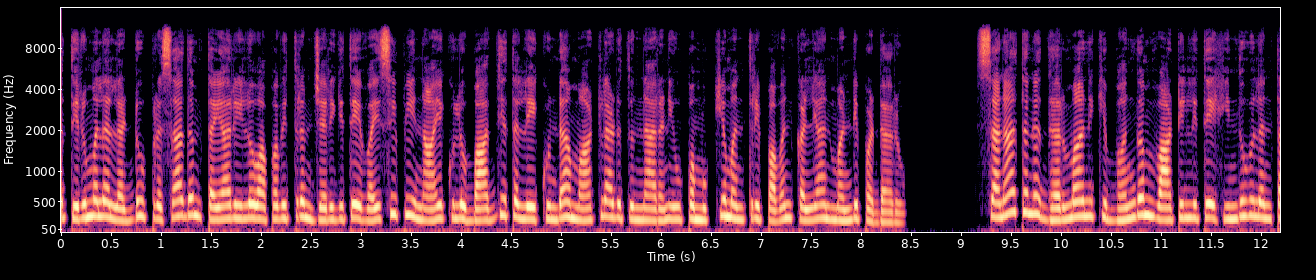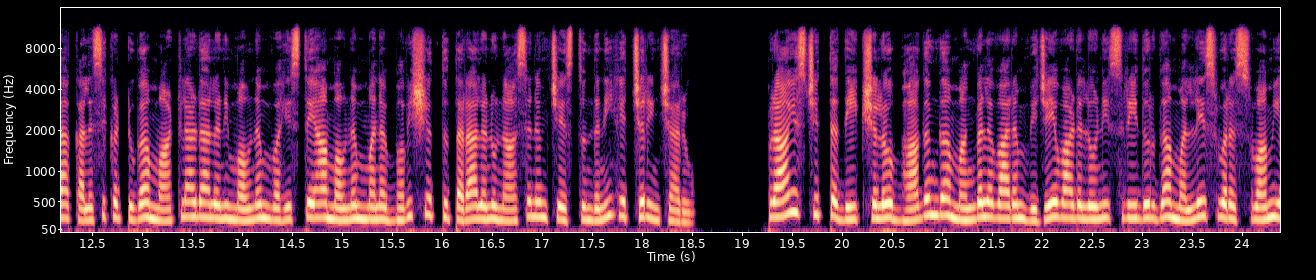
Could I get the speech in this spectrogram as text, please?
తిరుమల లడ్డూ ప్రసాదం తయారీలో అపవిత్రం జరిగితే వైసీపీ నాయకులు బాధ్యత లేకుండా మాట్లాడుతున్నారని ఉప ముఖ్యమంత్రి పవన్ కళ్యాణ్ మండిపడ్డారు. సనాతన ధర్మానికి భంగం వాటిల్లితే హిందువులంతా కలసికట్టుగా మాట్లాడాలని మౌనం వహిస్తే ఆ మౌనం మన భవిష్యత్తు తరాలను నాశనం చేస్తుందని హెచ్చరించారు. ప్రాయశ్చిత్త దీక్షలో భాగంగా మంగళవారం విజయవాడలోని శ్రీదుర్గా మల్లేశ్వర స్వామి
